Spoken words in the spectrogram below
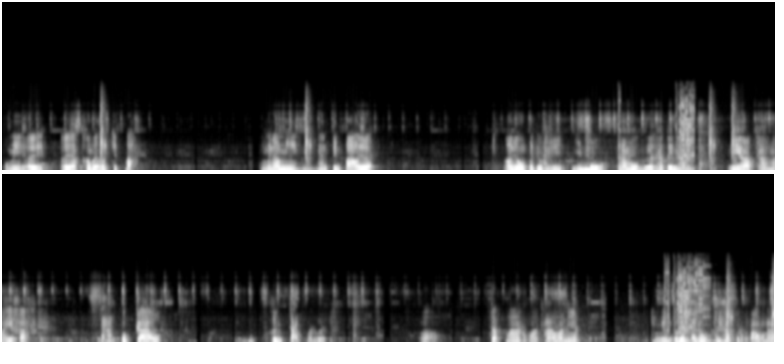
ผมมีอะไรอะไรอะเครื่องแบบอังกฤษปะไม่น่ามีมันตีนเปล่าเลยแหละ ตอนนี้ผมไปดูที่อีโมนะครับผมเหลือท่าเต้นครับ นี่ครับท่าใหม่ครับ สามตัวเก่าเพิ่งจัดมาด้วยก็จัดมาก็ว่าท่าวันนี้ยเงินก็เริ่มไปทั้งหมดนี่ครับกระเป๋านะ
